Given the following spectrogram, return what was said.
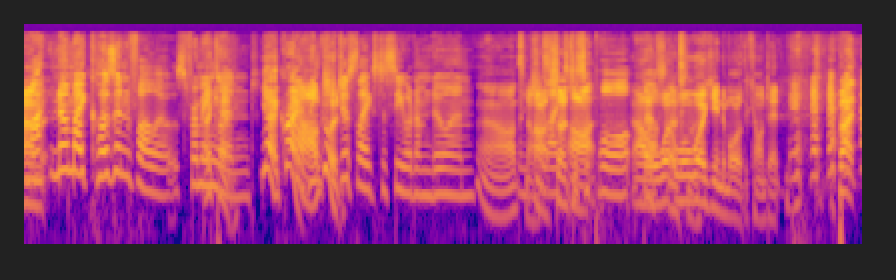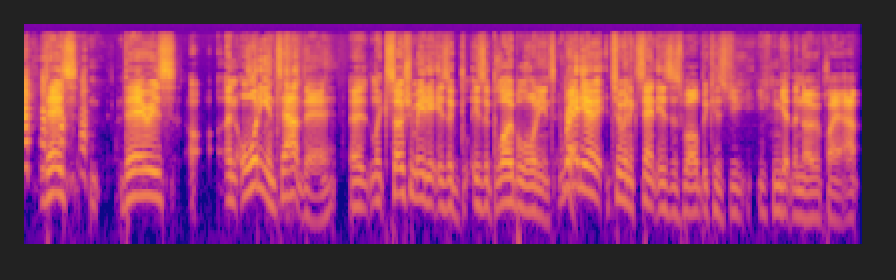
Um, my, no, my cousin follows from okay. England. Yeah, great. I Oh, think good. she just likes to see what I'm doing. Oh, that's and nice. she Oh, likes so to it's- support. Oh, That's- we're, that's we're nice. working into more of the content. but there's there is an audience out there. Uh, like social media is a is a global audience. Radio to an extent is as well because you you can get the Nova Player app,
